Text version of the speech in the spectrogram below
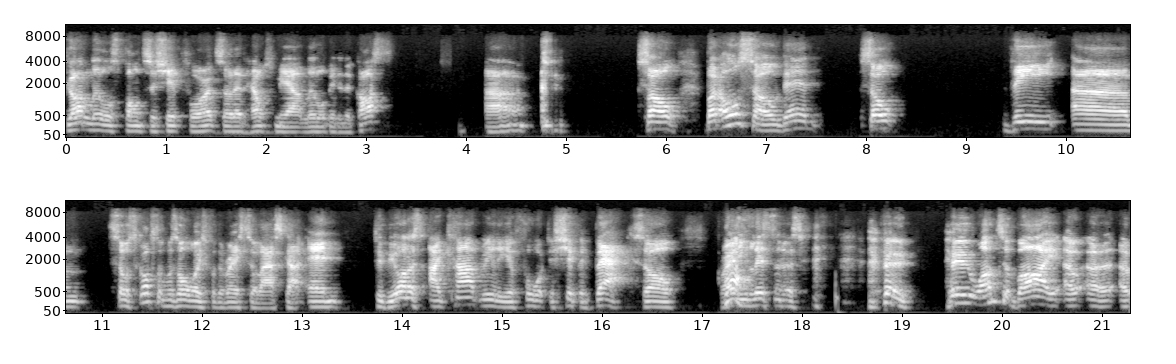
got a little sponsorship for it, so that helps me out a little bit in the cost. Um, so, but also then, so the um, so Skoftig was always for the race to Alaska, and to be honest, I can't really afford to ship it back. So, for any listeners who who want to buy a, a,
